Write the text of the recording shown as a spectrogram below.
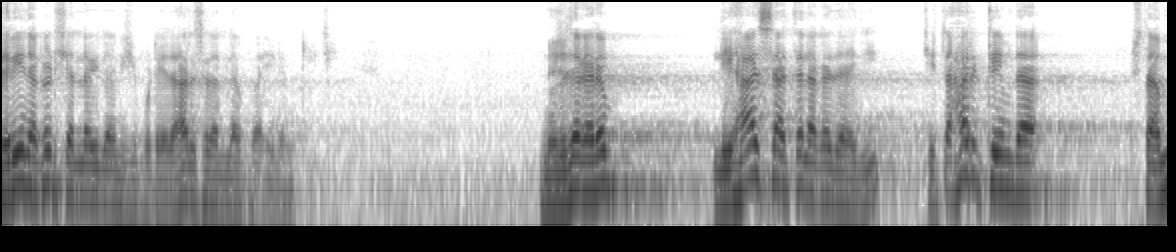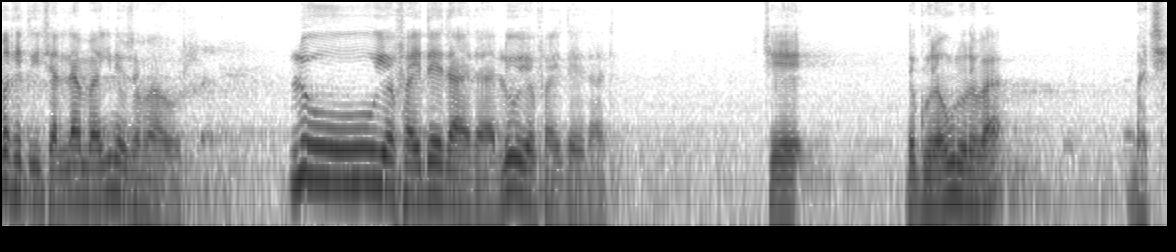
زری نه کړ شي الله یې دا نشي پټې دې هر سره الله په علم کې نو د دغه رب لحاظ ساتل هغه دا دي چې ته هر ټیم دا ستا مخې ته چې الله ما ویني او زما اوري لویه فایدې دا ده لویه فایدې دا ده چې د ګناهونو نه به بچي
